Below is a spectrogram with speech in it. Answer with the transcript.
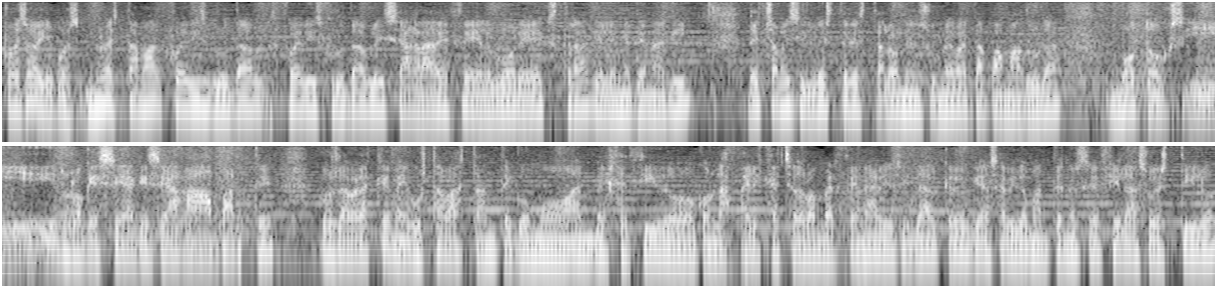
Pues oye, pues no está mal, fue disfrutable, fue disfrutable y se agradece el gore extra que le meten aquí. De hecho, a mí Sylvester Stallone en su nueva etapa madura, Botox y, lo que sea que se haga aparte, pues la verdad es que me gusta bastante cómo ha envejecido con las pelis que ha hecho de los mercenarios y tal. Creo que ha sabido mantenerse fiel a su estilo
